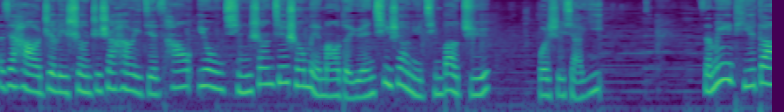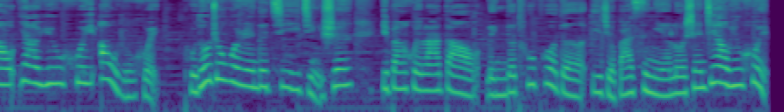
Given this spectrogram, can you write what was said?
大家好，这里是用智商捍卫节操，用情商坚守美貌的元气少女情报局，我是小一。咱们一提到亚运会、奥运会，普通中国人的记忆仅深，一般会拉到零的突破的1984年洛杉矶奥运会，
